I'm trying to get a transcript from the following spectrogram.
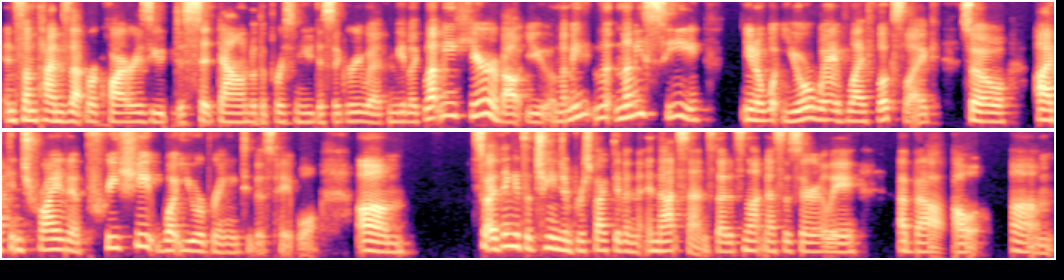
And sometimes that requires you to sit down with the person you disagree with and be like, let me hear about you and let me let, let me see, you know, what your way of life looks like. So I can try and appreciate what you are bringing to this table. Um, so I think it's a change in perspective in, in that sense that it's not necessarily about um,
